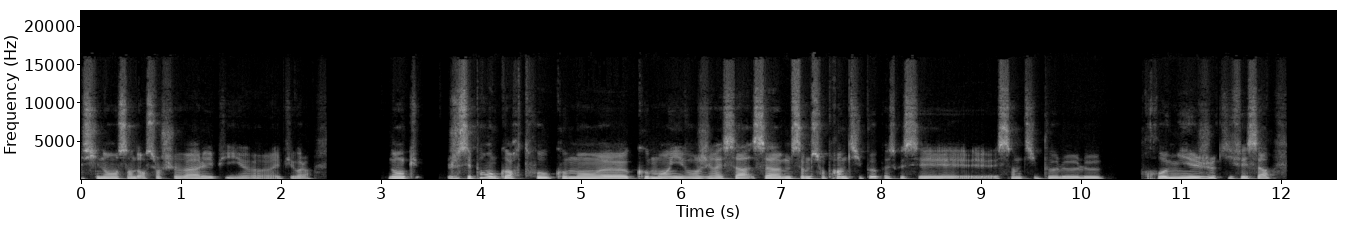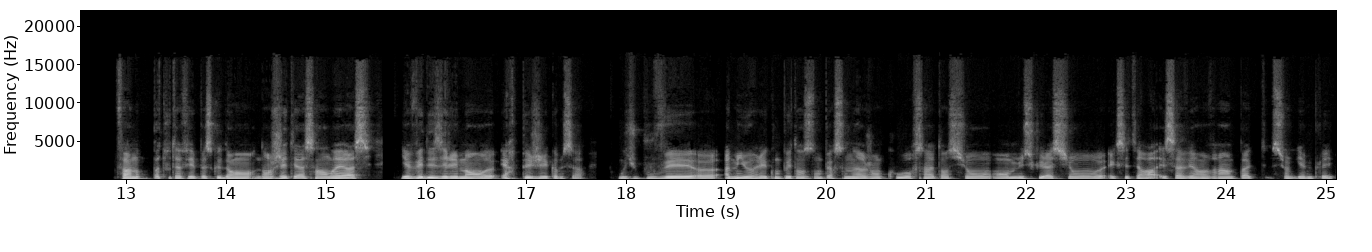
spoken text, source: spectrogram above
Sinon, on s'endort sur le cheval, et puis, et puis voilà. Donc, je sais pas encore trop comment, comment ils vont gérer ça. ça. me surprend un petit peu, parce que c'est un petit peu le, premier jeu qui fait ça. Enfin, pas tout à fait, parce que dans, GTA San Andreas, il y avait des éléments euh, RPG comme ça, où tu pouvais euh, améliorer les compétences de ton personnage en course, en attention, en musculation, euh, etc. Et ça avait un vrai impact sur le gameplay.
